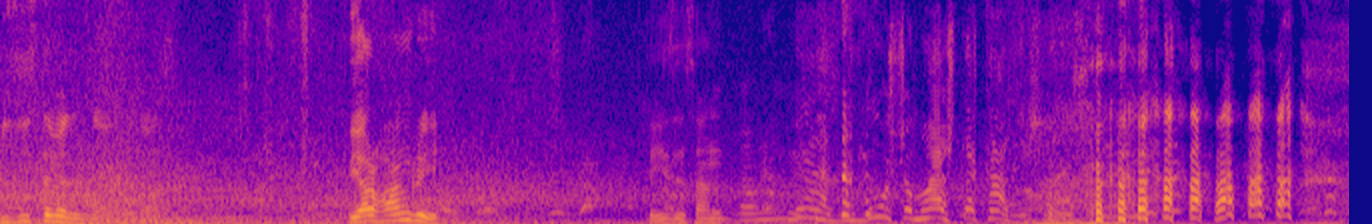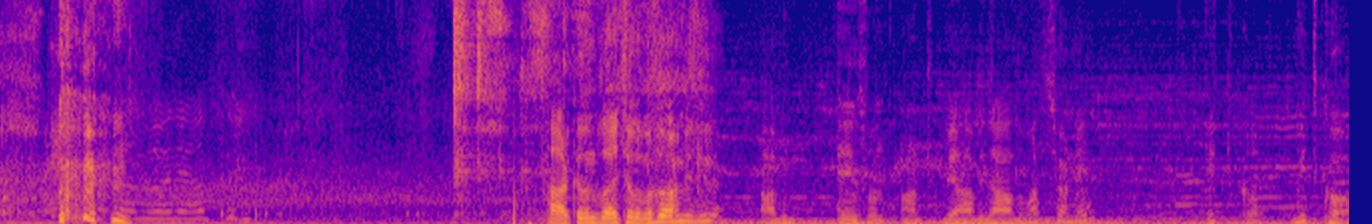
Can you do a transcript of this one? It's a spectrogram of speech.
Bizi istemedin yani o zaman. We are hungry. Teyze sen. Nasıl duşum hasta kardeş. Böyle yaptım. Tarkanımızı açalım o zaman bizim. Abi en son artık bir abi daha aldı. What's your name? Vitko. Vitko.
